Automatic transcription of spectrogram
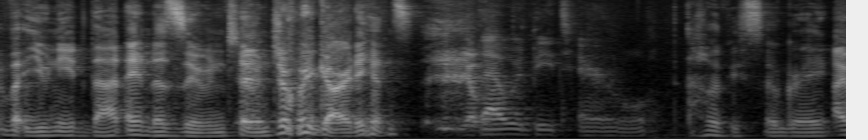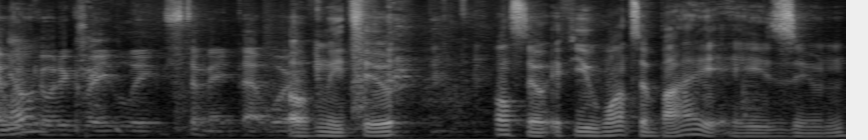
but you need that and a Zune to enjoy guardians Yep. That would be terrible. that would be so great I No. would go to great lengths to make that work. oh me too also if you want to buy a zune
